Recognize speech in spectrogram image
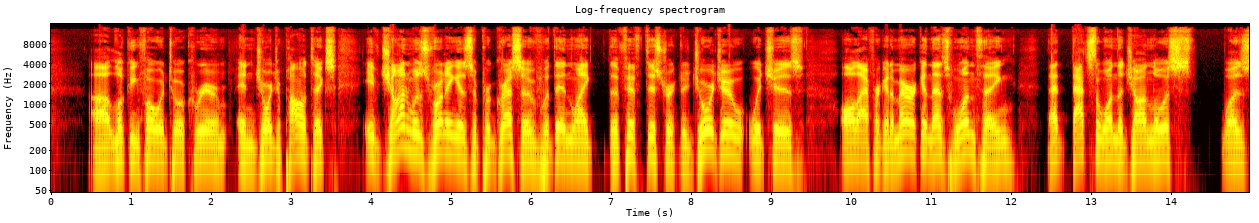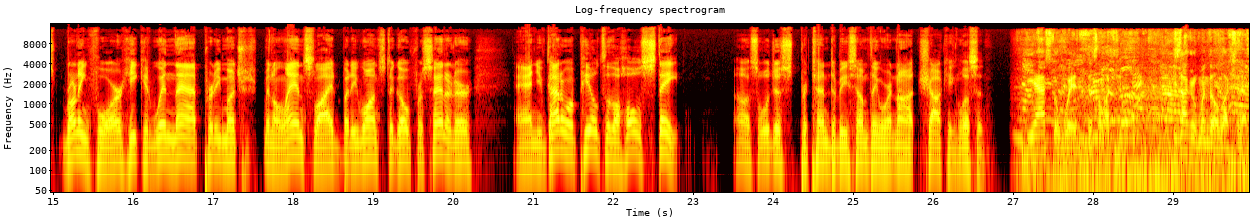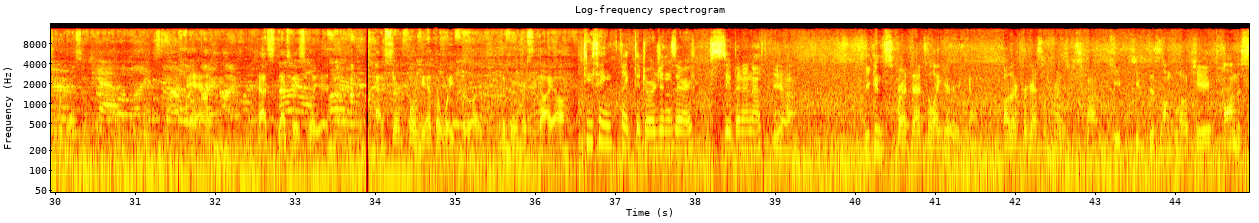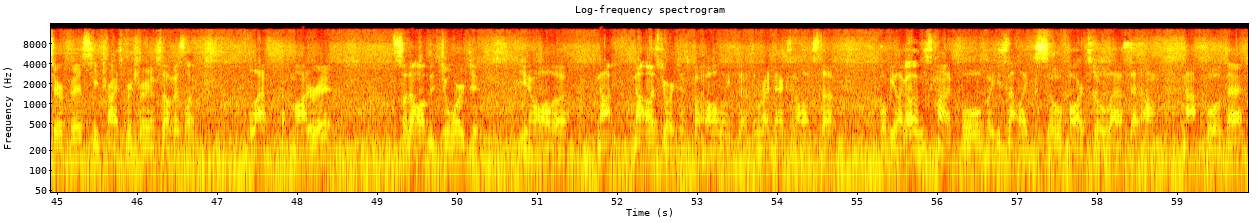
uh, looking forward to a career in Georgia politics. If Jon was running as a progressive within like the fifth district of Georgia, which is all African American, that's one thing. That that's the one that John Lewis was running for. He could win that pretty much in a landslide, but he wants to go for senator, and you've got to appeal to the whole state. Oh, so we'll just pretend to be something we're not. Shocking. Listen. He has to win this election. He's not going to win the election as progressive. And that's that's basically it. At a certain point, we have to wait for like the boomers to die off. Do you think like the Georgians are stupid enough? Yeah. You can spread that to like your, you know, other progressive friends. Just kind of keep keep this on low key. On the surface, he tries to portray himself as like left moderate, so that all the Georgians, you know, all the not not us Georgians, but all like the, the rednecks and all that stuff, will be like, oh, he's kind of cool, but he's not like so far to the left that I'm not cool with that.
